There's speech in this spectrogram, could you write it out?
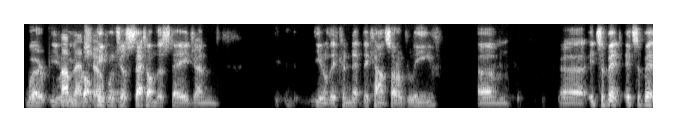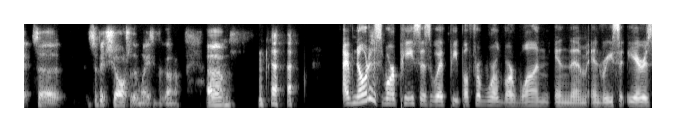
where you know, you've got show. people just set on the stage and you know they can they can't sort of leave. Um, uh, it's a bit it's a bit uh, it's a bit shorter than Waiting for Godot. Um, I've noticed more pieces with people from World War One in them in recent years,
